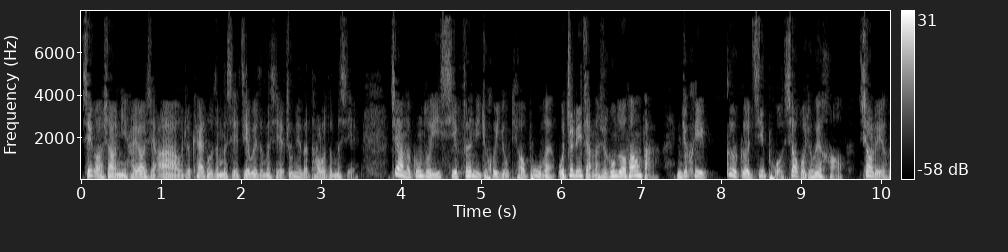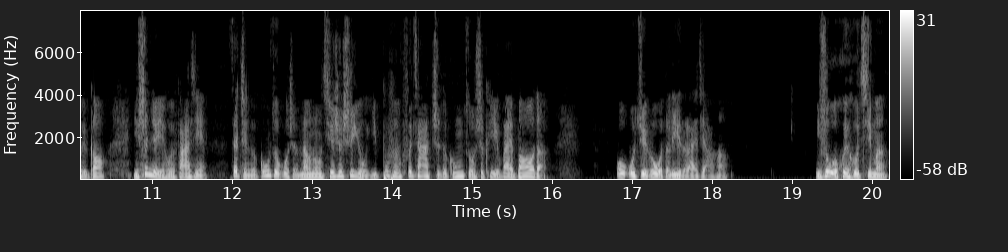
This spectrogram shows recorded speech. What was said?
写稿上你还要想啊，我这开头怎么写，结尾怎么写，中间的套路怎么写？这样的工作一细分，你就会有条不紊。我这里讲的是工作方法，你就可以各个击破，效果就会好，效率也会高。你甚至也会发现，在整个工作过程当中，其实是有一部分附加值的工作是可以外包的。我我举个我的例子来讲哈。你说我会后期吗？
